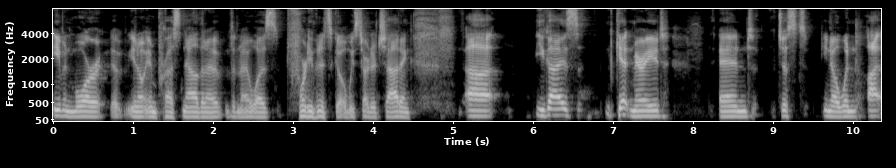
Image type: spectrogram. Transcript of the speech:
even more you know impressed now than i than i was 40 minutes ago when we started chatting. Uh you guys get married and just you know when i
